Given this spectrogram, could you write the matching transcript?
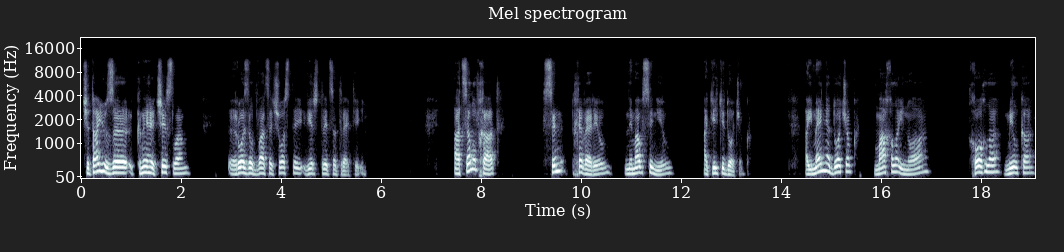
Читаю з книги числа, розділ 26, вірш 33. А Целовхат, син Хеверів, не мав синів, а тільки дочок. А ймення дочок Махала і Ноа, Хогла, Мілка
